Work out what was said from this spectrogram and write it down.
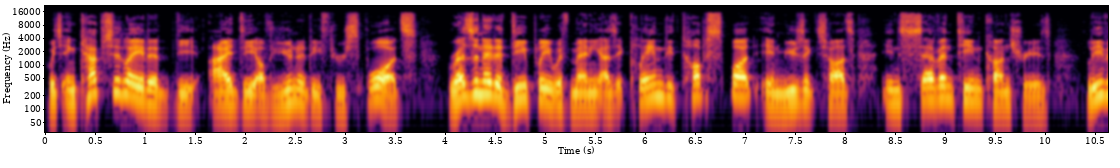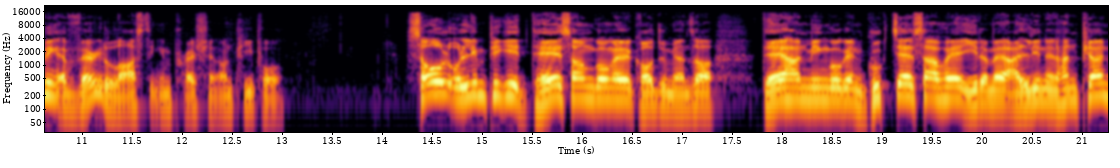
which encapsulated the idea of unity through sports, resonated deeply with many as it claimed the top spot in music charts in 17 countries, leaving a very lasting impression on people. 서울 올림픽이 대성공을 거두면서 대한민국은 국제사회 이름을 알리는 한편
